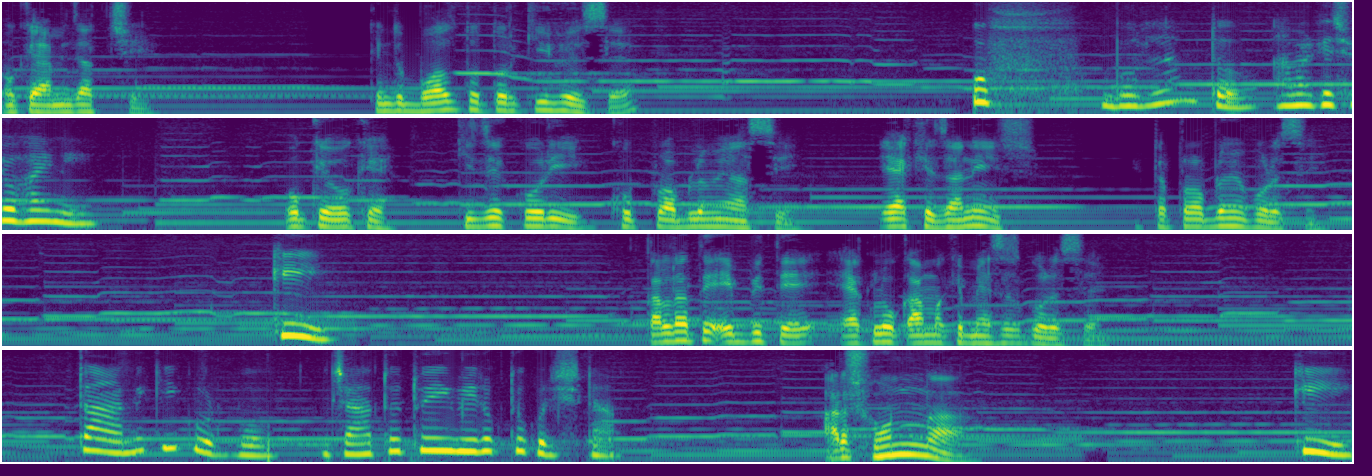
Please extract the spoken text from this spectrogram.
ওকে আমি যাচ্ছি। কিন্তু বল তো তোর কি হয়েছে? উফ বললাম তো আমার কিছু হয়নি। ওকে ওকে কি যে করি খুব প্রবলেমে আছি। একে জানিস? একটা প্রবলেমে পড়েছি। কি? কাল রাতে এফবিতে এক লোক আমাকে মেসেজ করেছে। তা আমি কি করব? যা তো তুই বিরক্ত করিস না। আর শোন না। কি?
